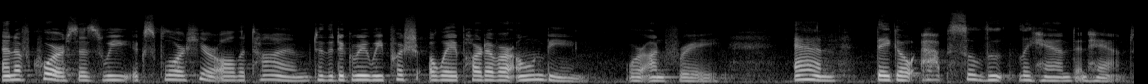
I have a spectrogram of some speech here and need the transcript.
And of course, as we explore here all the time, to the degree we push away part of our own being, we're unfree. And they go absolutely hand in hand.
